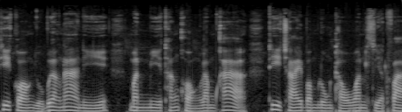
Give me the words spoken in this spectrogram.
ที่กองอยู่เบื้องหน้านี้ มันมีทั้งของล้ำค่าที่ใช้บำรุงเถาวันเสียดฟ้า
